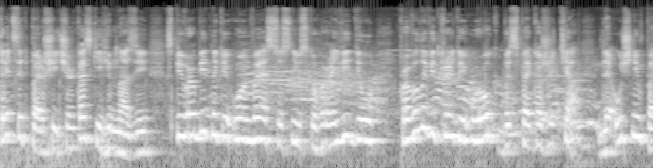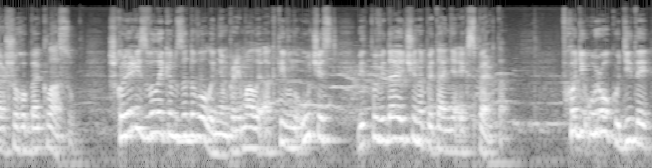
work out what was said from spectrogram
В 31-й Черкаській гімназії співробітники УМВС Соснівського райвідділу провели відкритий урок Безпека життя для учнів першого Б класу. Школярі з великим задоволенням приймали активну участь, відповідаючи на питання експерта. В ході уроку діти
